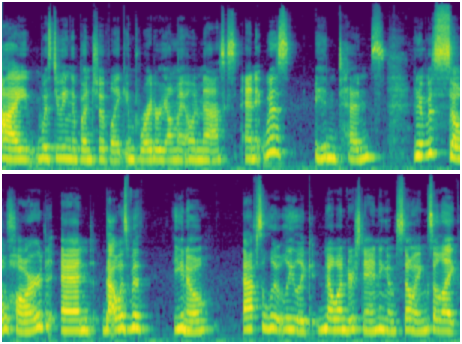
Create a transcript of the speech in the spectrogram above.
I was doing a bunch of like embroidery on my own masks and it was intense and it was so hard and that was with, you know, absolutely like no understanding of sewing. So like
